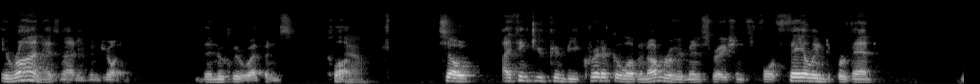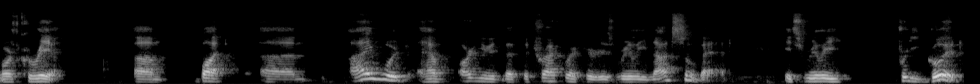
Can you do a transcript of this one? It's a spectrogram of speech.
Iran has not even joined the nuclear weapons club. Yeah. So I think you can be critical of a number of administrations for failing to prevent North Korea. Um, but um, I would have argued that the track record is really not so bad. It's really pretty good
